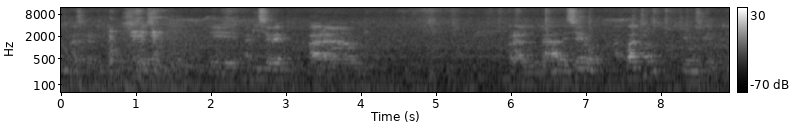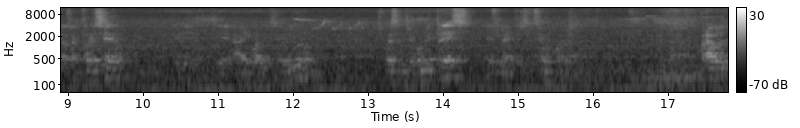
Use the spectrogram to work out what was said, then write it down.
nunca se repite. Entonces, aquí se ve para, para la A de 0 a 4, vemos que el atractor es 0, de A igual a 0 y 1. Después entre 1 y 3 es la intersección con la, la parábola.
